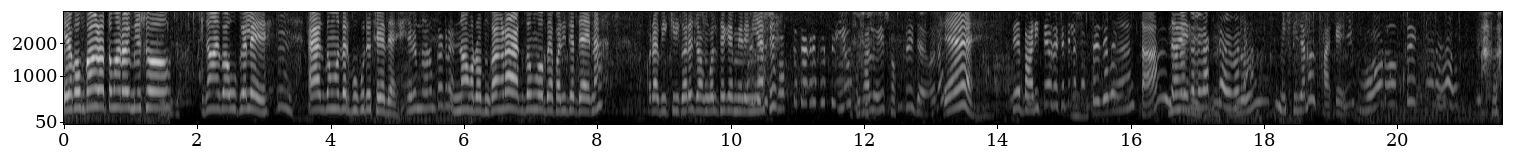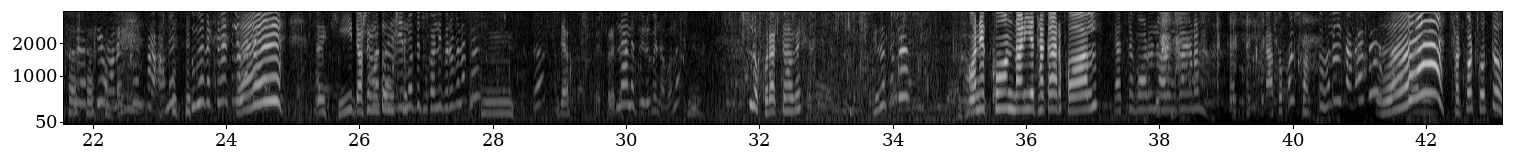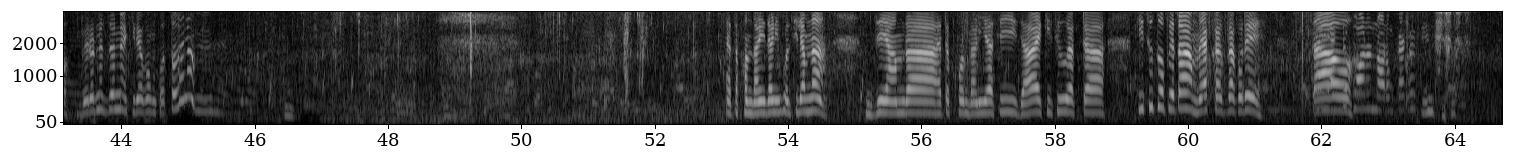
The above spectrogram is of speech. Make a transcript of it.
এরকম কাঁকড়া তোমার ওই মেশো জামাইবাবু পেলে একদম ওদের পুকুরে ছেড়ে দেয়। এরম নরম কাঁকড়া? নরম কাঁকড়া একদম ও ব্যাপারীদের দেয় না। ওরা বিক্রি করে জঙ্গল থেকে মেরে নিয়ে আসে। শক্ত কাঁকড়া পড়তে ভালো এ শক্ত হয়ে যাবে বলো এ তে বাড়িতেও রেখে দিলে শক্ত হয়ে যাবে? হ্যাঁ, তা জলে রাখতে হবে মানে? নুন, মিষ্টি যেন থাকে। কি বড় আমি তুমিও দেখতে পেয়েছিলে হ্যাঁ, কি ডাসের মতো উঠছে মধ্যে ঢুকালে বেরোবে না তো? হ্যাঁ? দেখ না না বেরোবে না বলো। লক্ষ্য রাখতে হবে। ঠিক আছে তো? অনেকক্ষণ দাঁড়িয়ে থাকার ফল। একটা বড় নরম কাঁকড়া। এতক্ষণ শক্ত হলে ওই ছটপট করতো। বেরোনোর জন্য কীরকম করতো হবে না এতক্ষণ দাঁড়িয়ে দাঁড়িয়ে বলছিলাম না যে আমরা এতক্ষণ দাঁড়িয়ে আছি যায় কিছু একটা কিছু তো পেতাম একটা একটা করে। তাও নরম কাঁকড়া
